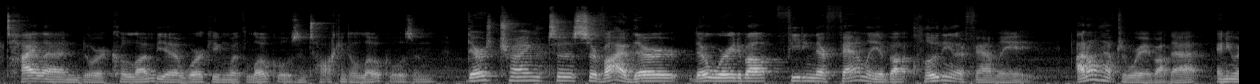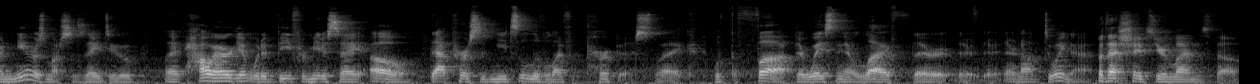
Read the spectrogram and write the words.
Thailand or Colombia working with locals and talking to locals and they're trying to survive. They're they're worried about feeding their family, about clothing their family. I don't have to worry about that anywhere near as much as they do. Like how arrogant would it be for me to say, "Oh, that person needs to live a life of purpose." Like, what the fuck? They're wasting their life. They're they're they're, they're not doing that. But that shapes your lens, though,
